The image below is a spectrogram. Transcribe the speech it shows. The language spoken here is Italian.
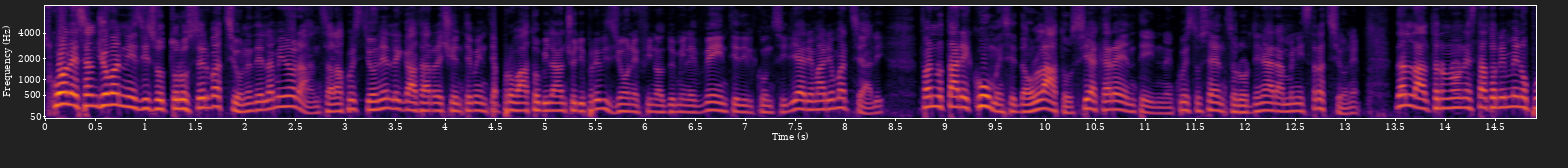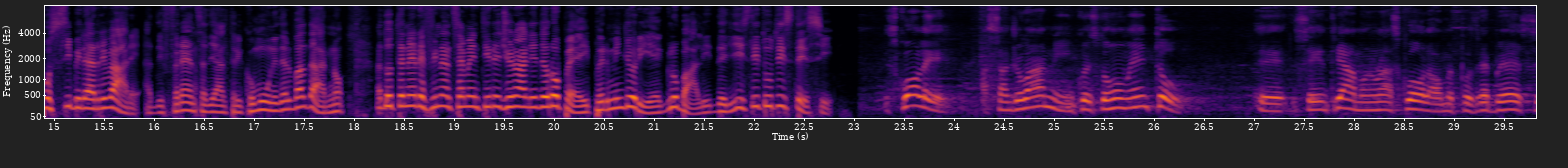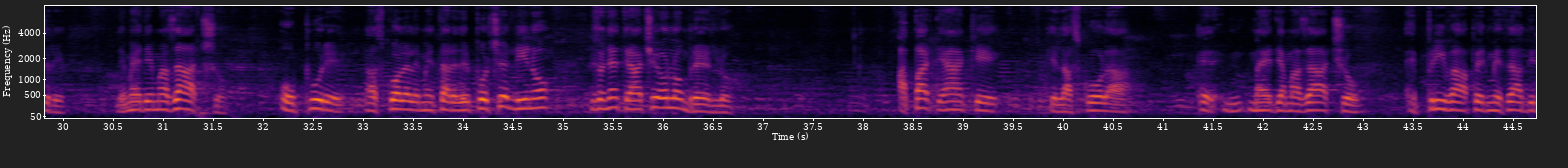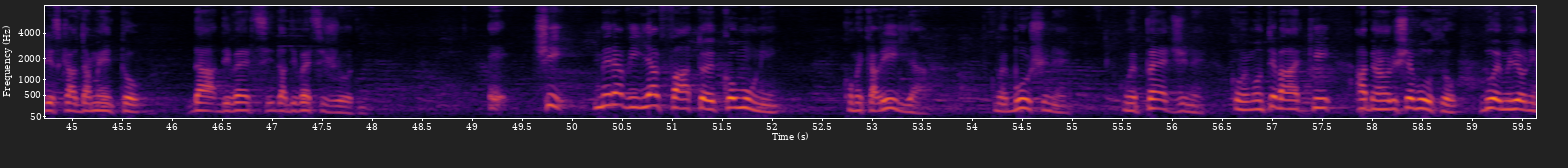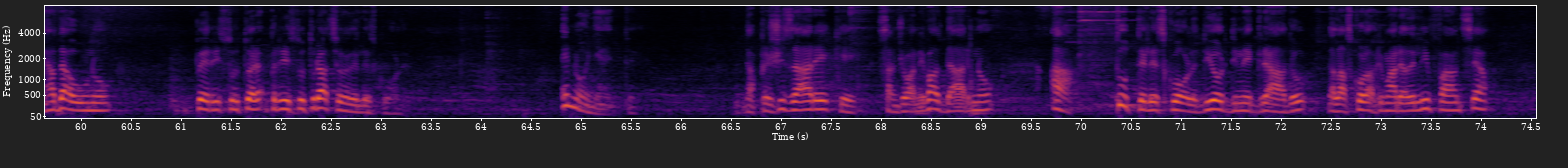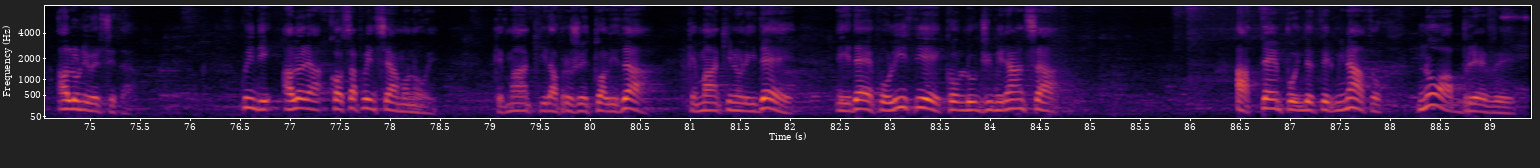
Scuole San Giovannesi sotto l'osservazione della minoranza. La questione è legata al recentemente approvato bilancio di previsione fino al 2020 ed il consigliere Mario Marziali fa notare come se da un lato sia carente in questo senso l'ordinaria amministrazione, dall'altro non è stato nemmeno possibile arrivare, a differenza di altri comuni del Valdarno, ad ottenere finanziamenti regionali ed europei per migliorie globali degli istituti stessi. Le scuole a San Giovanni in questo momento eh, se entriamo in una scuola come potrebbe essere le medie Masaccio oppure la scuola elementare del Porcellino, bisogna entrarci con l'ombrello. A parte anche che la scuola eh, media Masaccio è priva per metà di riscaldamento da diversi, da diversi giorni. E ci meraviglia il fatto che comuni come Cavriglia, come Buscine, come Pergine, come Montevarchi abbiano ricevuto 2 milioni cada uno per, ristruttura, per ristrutturazione delle scuole. E noi niente. Da precisare che San Giovanni Valdarno ha tutte le scuole di ordine e grado, dalla scuola primaria dell'infanzia all'università. Quindi allora cosa pensiamo noi? Che manchi la progettualità, che manchino le idee, le idee politiche con lungimiranza a tempo indeterminato, non a breve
